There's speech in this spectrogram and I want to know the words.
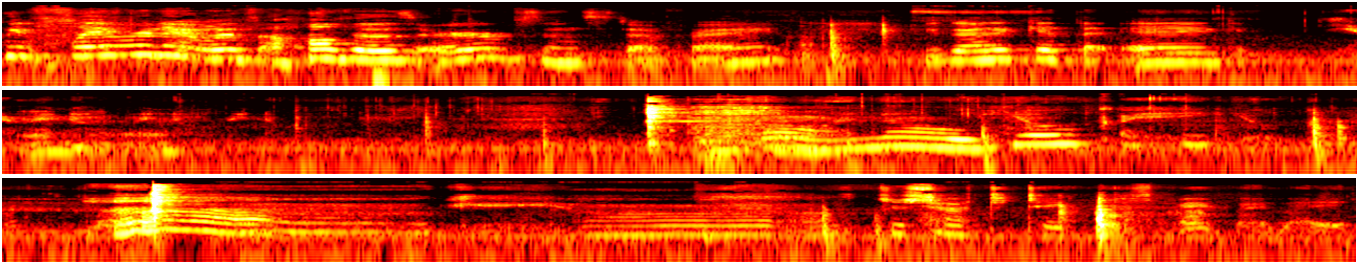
we flavored it with all those herbs and stuff, right? You gotta get the egg. Yeah, I know, I Oh, I know. Yolk. I hate yolk. Ah. Okay. Uh, I'll just have to take this bite by bite.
